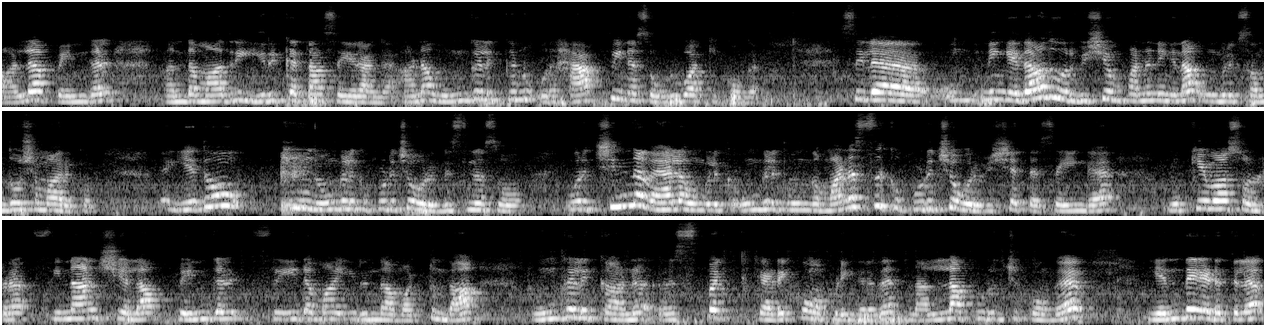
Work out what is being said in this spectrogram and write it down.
பல பெண்கள் அந்த மாதிரி இருக்கத்தான் செய்கிறாங்க ஆனால் உங்களுக்குன்னு ஒரு ஹாப்பினஸை உருவாக்கிக்கோங்க. சில உங் நீங்கள் ஏதாவது ஒரு விஷயம் பண்ணுனீங்கன்னா உங்களுக்கு சந்தோஷமாக இருக்கும். ஏதோ உங்களுக்கு பிடிச்ச ஒரு பிஸ்னஸோ ஒரு சின்ன வேலை உங்களுக்கு உங்களுக்கு உங்கள் மனசுக்கு பிடிச்ச ஒரு விஷயத்த செய்யுங்க. முக்கியமாக சொல்கிறேன் ஃபினான்ஷியலாக பெண்கள் ஃப்ரீடமாக இருந்தால் மட்டும்தான் உங்களுக்கான ரெஸ்பெக்ட் கிடைக்கும் அப்படிங்கிறத நல்லா புரிஞ்சுக்கோங்க. எந்த இடத்துல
